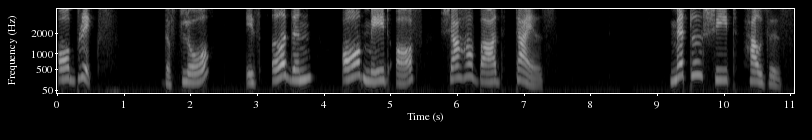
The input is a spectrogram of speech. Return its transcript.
or bricks. The floor is earthen or made of Shahabad tiles. Metal sheet houses.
